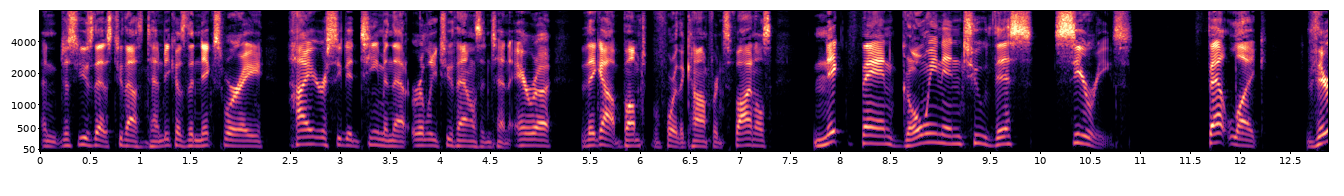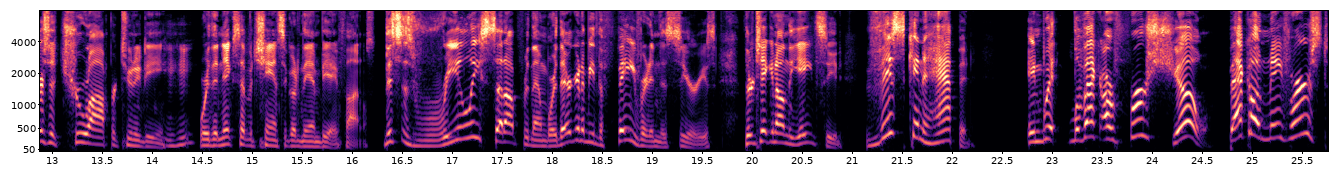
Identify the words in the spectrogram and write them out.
and just use that as 2010 because the Knicks were a higher seeded team in that early 2010 era. They got bumped before the conference finals. Knick fan going into this series felt like there's a true opportunity mm-hmm. where the Knicks have a chance to go to the NBA Finals. This is really set up for them where they're going to be the favorite in this series. They're taking on the eight seed. This can happen. In Wi- Levesque, our first show back on May 1st,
